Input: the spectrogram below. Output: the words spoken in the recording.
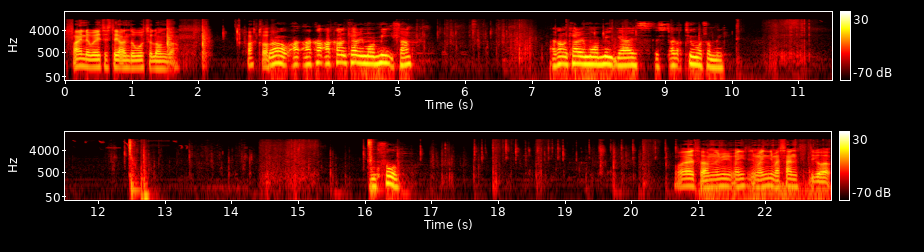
Find a way to stay underwater longer. Fuck off. Bro, I, I can't I can't carry more meat, fam. I can't carry more meat, guys. This, I got too much on me. Full. What, fam? Let me, I need, I need my sanity to go up.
